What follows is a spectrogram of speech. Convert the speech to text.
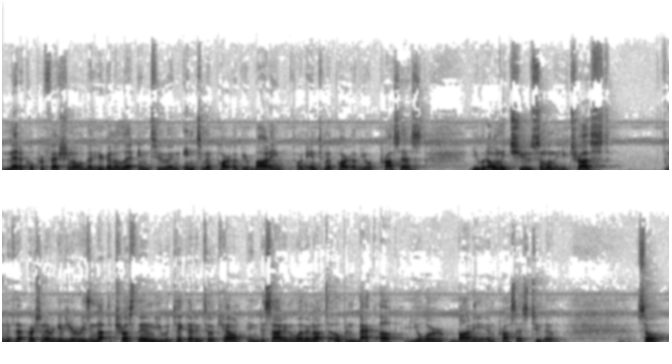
medical professional that you're going to let into an intimate part of your body or an intimate part of your process, you would only choose someone that you trust. And if that person ever gives you a reason not to trust them, you would take that into account in deciding whether or not to open back up your body and process to them. So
